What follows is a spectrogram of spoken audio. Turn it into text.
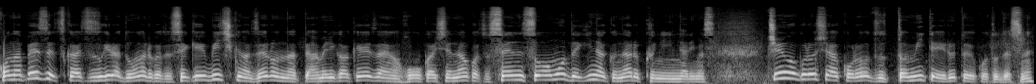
こんなペースで使い続ければどうなるかというと、石油備蓄がゼロになってアメリカ経済が崩壊して、なおかつ戦争もできなくなる国になります。中国、ロシアはこれをずっと見ているということですね。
